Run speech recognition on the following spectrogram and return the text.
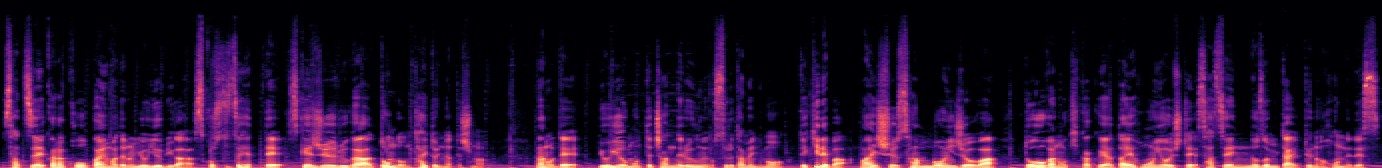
撮影から公開までの余裕日が少しずつ減ってスケジュールがどんどんタイトになってしまう。なので余裕を持ってチャンネル運営をするためにもできれば毎週3本以上は動画の企画や台本を用意して撮影に臨みたいというのが本音です。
